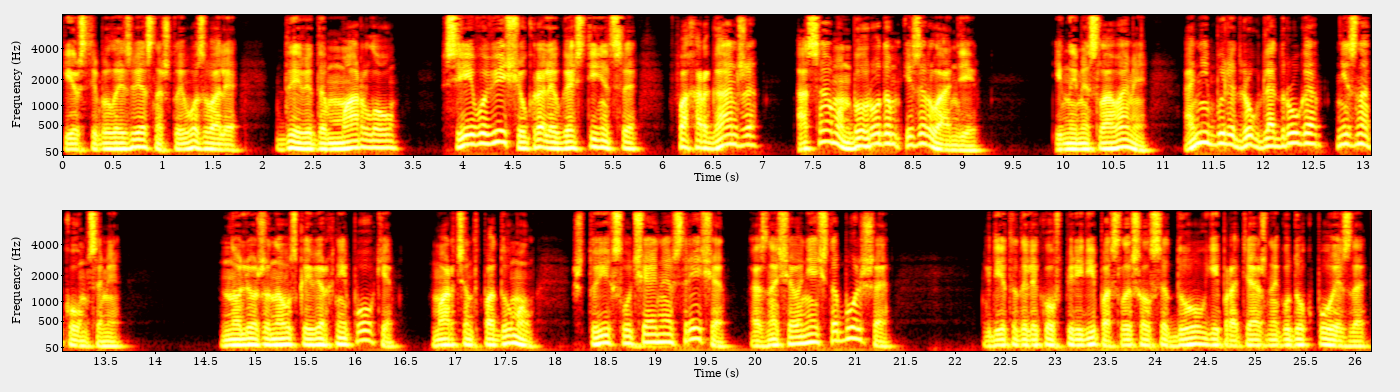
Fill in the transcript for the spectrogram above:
Кирсте было известно, что его звали Дэвидом Марлоу. Все его вещи украли в гостинице в Фахарганже, а сам он был родом из Ирландии. Иными словами, они были друг для друга незнакомцами. Но, лежа на узкой верхней полке, Марчант подумал, что их случайная встреча означала нечто большее — где-то далеко впереди послышался долгий протяжный гудок поезда.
